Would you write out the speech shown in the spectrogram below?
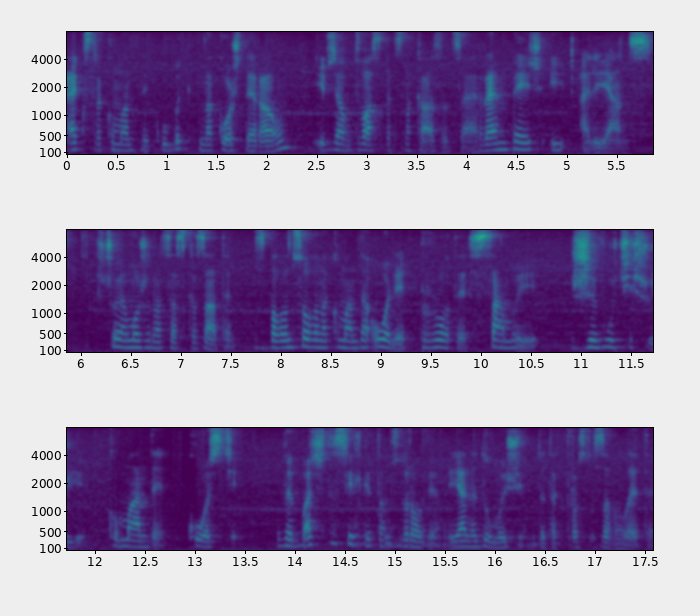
екстра командний кубик на кожний раунд і взяв два спецнакази: це Rampage і Альянс. Що я можу на це сказати? Збалансована команда Олі проти самої живучішої команди Кості. Ви бачите, скільки там здоров'я? Я не думаю, що їх буде так просто завалити.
